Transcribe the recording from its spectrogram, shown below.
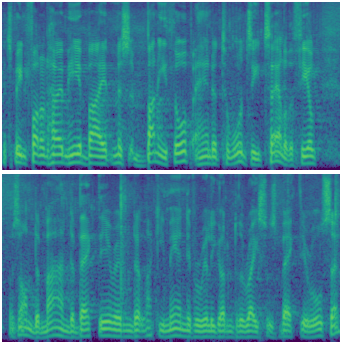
It's been followed home here by Miss Bunny Thorpe. And uh, towards the tail of the field was on demand back there, and Lucky Man never really got into the race, was back there also.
